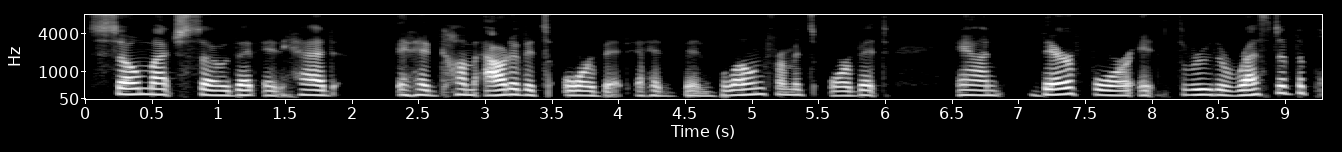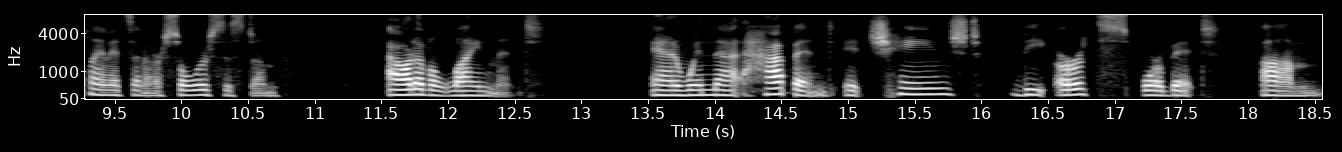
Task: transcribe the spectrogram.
so much so that it had it had come out of its orbit. It had been blown from its orbit, and therefore it threw the rest of the planets in our solar system out of alignment. And when that happened, it changed the Earth's orbit um,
